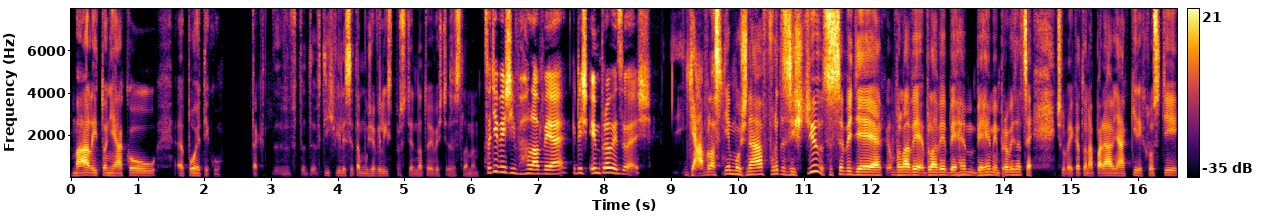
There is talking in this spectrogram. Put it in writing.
má-li to nějakou uh, poetiku tak v té chvíli se tam může vylíst prostě na to jeviště se slemem. Co ti běží v hlavě, když improvizuješ? Já vlastně možná furt zjišťuju, co se mi děje jak v hlavě, v hlavě během, během improvizace. Člověka to napadá v nějaké rychlosti,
